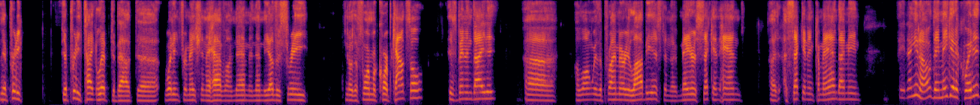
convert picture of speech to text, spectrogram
they're pretty, they're pretty tight-lipped about uh, what information they have on them, and then the other three, you know, the former corp counsel has been indicted, uh, along with the primary lobbyist and the mayor's second-hand, uh, a second in command. I mean, you know- they may get acquitted,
